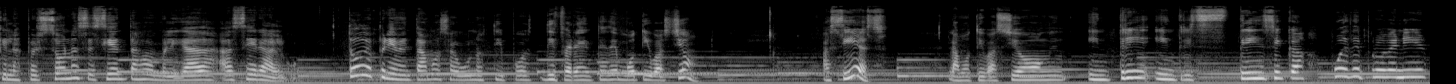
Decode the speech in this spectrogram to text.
que las personas se sientan obligadas a hacer algo. Todos experimentamos algunos tipos diferentes de motivación. Así es, la motivación intrínseca puede provenir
